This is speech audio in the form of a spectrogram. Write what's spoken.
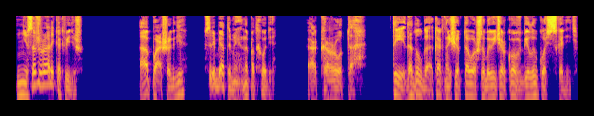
«Не сожрали, как видишь». «А Паша где?» «С ребятами на подходе». «А круто! Ты, да долго, как насчет того, чтобы вечерком в Белую Кость сходить?»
